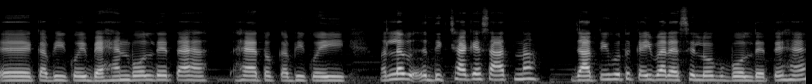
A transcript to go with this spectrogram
ए, कभी कोई बहन बोल देता है है तो कभी कोई मतलब दीक्षा के साथ ना जाती हूँ तो कई बार ऐसे लोग बोल देते हैं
